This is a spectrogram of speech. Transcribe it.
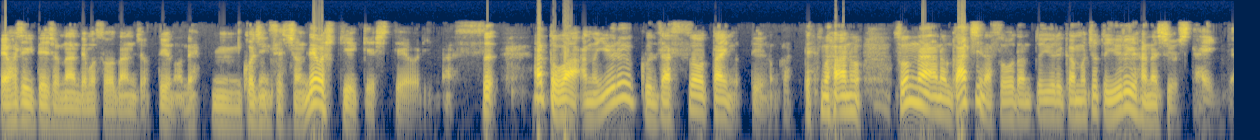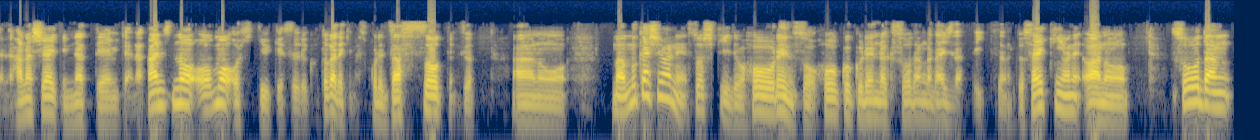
ファシリテーション何でも相談所っていうのをね、うん、個人セッションでお引き受けしております。あとは、あの、ゆるく雑草タイムっていうのがあって、まあ、あの、そんな、あの、ガチな相談というよりかも、ちょっとゆるい話をしたいみたいな、話し相手になって、みたいな感じのもお引き受けすることができます。これ雑草って言うんですよ。あの、まあ、昔はね、組織ではほうれん草、報告、連絡、相談が大事だって言ってたんだけど、最近はね、あの、相談、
